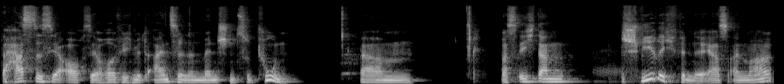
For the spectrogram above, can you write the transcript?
da hast es ja auch sehr häufig mit einzelnen Menschen zu tun. Ähm, was ich dann schwierig finde, erst einmal,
